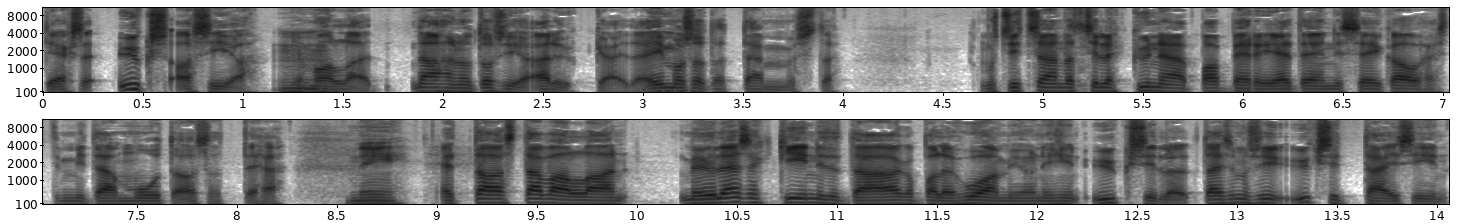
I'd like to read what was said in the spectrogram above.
Tiedätkö, yksi asia, mm. ja me Mm. ollaan, että näähän on tosiaan älykkäitä, ei me osata tämmöistä. Mutta sitten sä annat sille kynää paperi eteen, niin se ei kauheasti mitään muuta osaa tehdä. Niin. Että taas tavallaan me yleensä kiinnitetään aika paljon huomioon niihin yksilö- tai semmoisiin yksittäisiin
